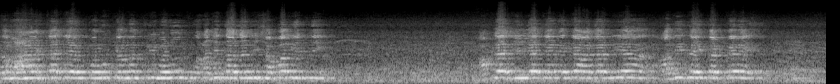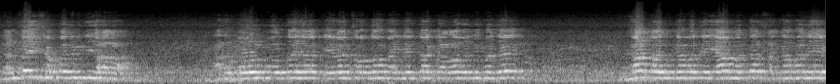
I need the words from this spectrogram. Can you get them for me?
तर महाराष्ट्राचे उपमुख्यमंत्री म्हणून अजितदादांनी शपथ घेतली. आपल्या जिल्ह्याचे नेते आदरणीय आदित्य तटकरे त्यांचाही शपथविधी झाला. आणि बोल बोलता या तेरा चौदा महिन्यांच्या कालावधीमध्ये ह्या तालुक्यामध्ये या मतदारसंघामध्ये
